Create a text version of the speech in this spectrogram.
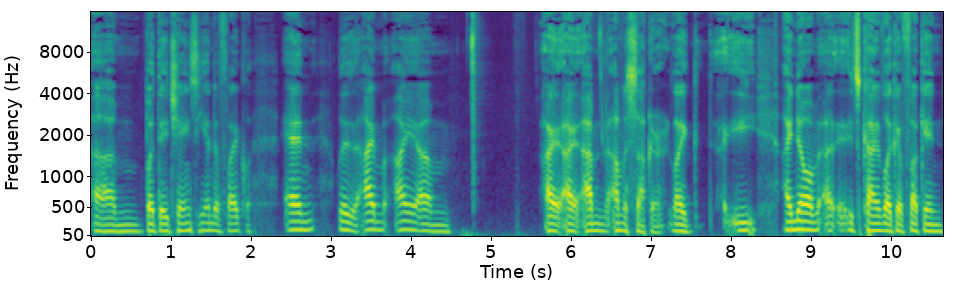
Um, but they changed the end of Fight Club. And listen, I'm I um I, I I'm I'm a sucker. Like I know I'm, uh, it's kind of like a fucking.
